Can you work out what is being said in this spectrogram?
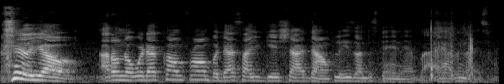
Yo, I don't know where that come from, but that's how you get shot down. Please understand that. Bye. Have a nice one.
